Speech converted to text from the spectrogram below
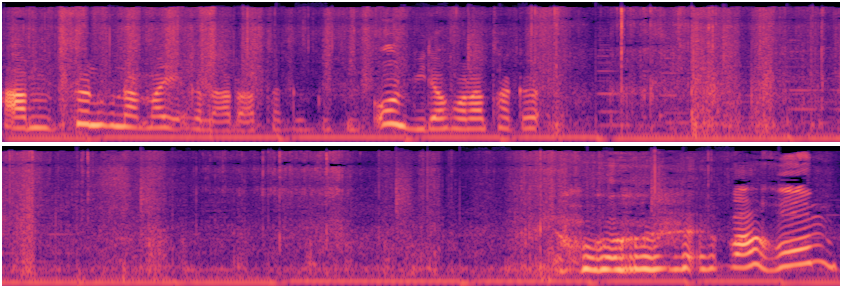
haben 500 mal ihre Ladeattacke gefühlt. Und wieder Hornattacke. Warum?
